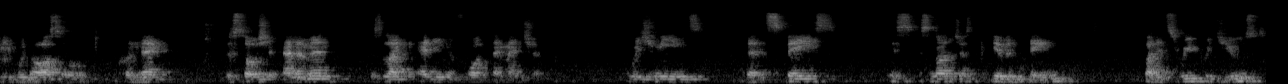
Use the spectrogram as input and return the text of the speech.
we would also connect the social element is like adding a fourth dimension, which means that space is, is not just a given thing, but it's reproduced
